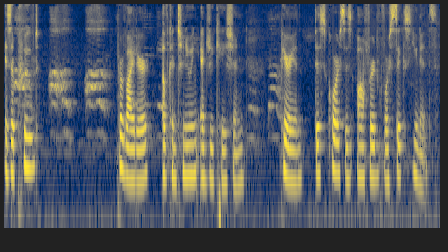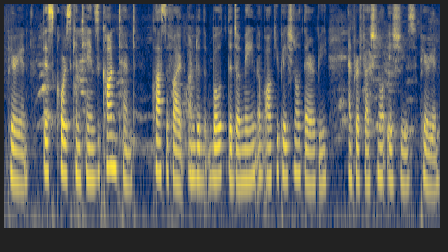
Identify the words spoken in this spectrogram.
is approved provider of continuing education. Period. This course is offered for six units. Period. This course contains content classified under the, both the domain of occupational therapy and professional issues. Period.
